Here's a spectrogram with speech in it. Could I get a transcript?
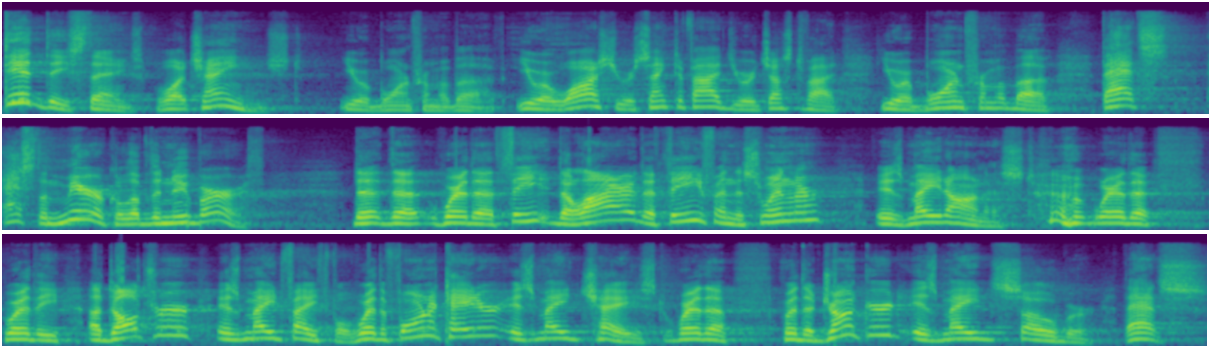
did these things. What changed? You were born from above. You were washed, you were sanctified, you were justified. You were born from above. That's, that's the miracle of the new birth. The, the, where the, the liar, the thief, and the swindler is made honest, where, the, where the adulterer is made faithful, where the fornicator is made chaste, where the, where the drunkard is made sober. That's,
